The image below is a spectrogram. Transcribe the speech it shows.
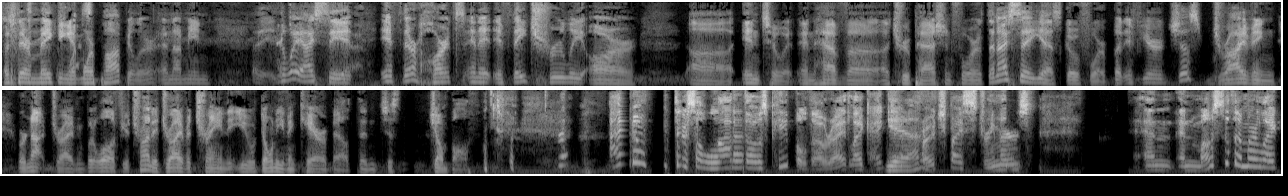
But they're making it more popular, and I mean, the way I see it, if their hearts in it, if they truly are uh, into it and have a, a true passion for it, then I say yes, go for it. But if you're just driving or not driving, but well, if you're trying to drive a train that you don't even care about, then just jump off. I don't think there's a lot of those people though, right? Like I get Yeah, approached by streamers and and most of them are like,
